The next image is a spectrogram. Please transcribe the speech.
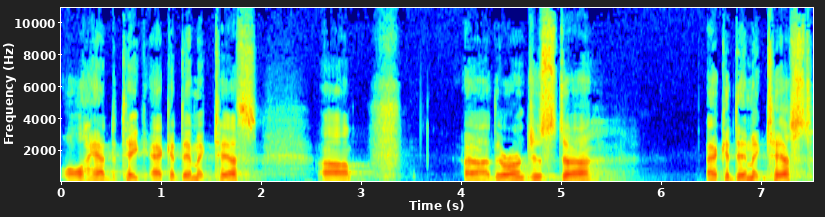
all had to take academic tests. Uh, uh there aren't just uh, academic tests.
